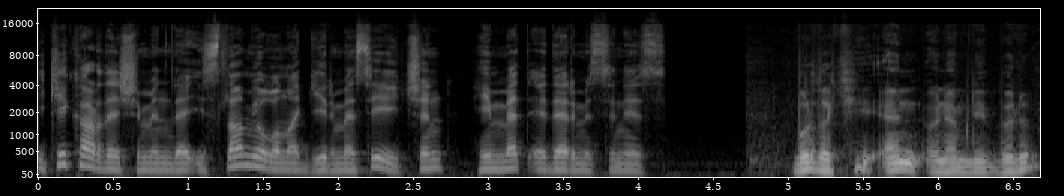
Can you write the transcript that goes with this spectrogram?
İki kardeşimin de İslam yoluna girmesi için himmet eder misiniz? Buradaki en önemli bölüm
